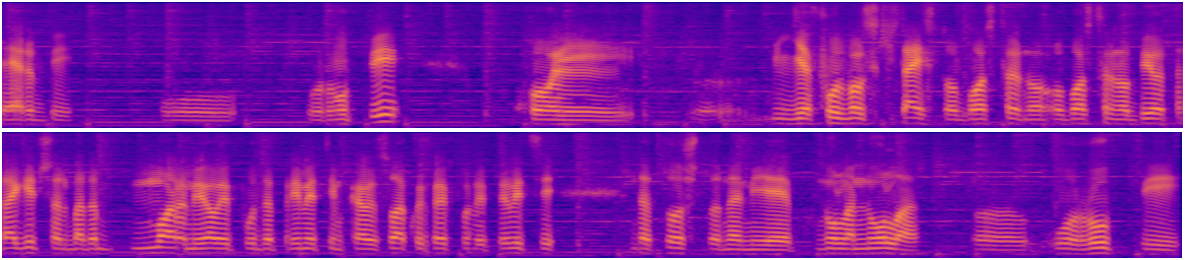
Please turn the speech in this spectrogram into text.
derbi u, u Rupi koji e, je futbolski zaista obostrano, obostrano bio tragičan, mada moram i ovaj put da primetim kao i u svakoj prethodnoj prilici da to što nam je 0-0 e, u Rupi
